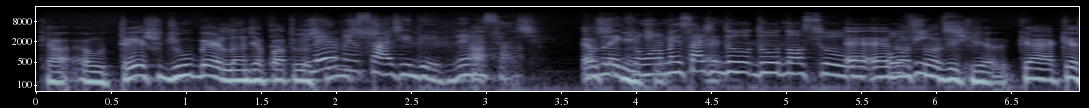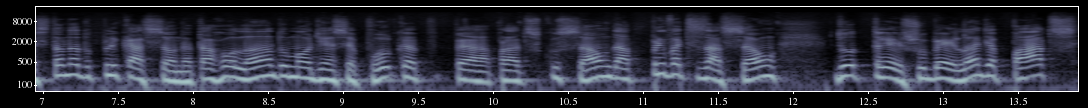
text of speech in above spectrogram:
Que é o trecho de Uberlândia Patrocínio. Lê a mensagem dele, lê a, a ah, mensagem. É Vamos ler aqui, uma mensagem é, do, do, nosso é, é ouvinte. Nosso ouvinte. Que a questão da duplicação, né? Tá rolando uma audiência pública para discussão da privatização do trecho Uberlândia Patos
